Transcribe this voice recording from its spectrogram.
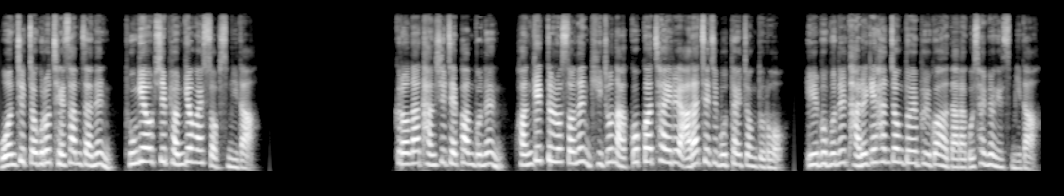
원칙적으로 제3자는 동의 없이 변경할 수 없습니다. 그러나 당시 재판부는 관객들로서는 기존 악곡과 차이를 알아채지 못할 정도로 일부분을 다르게 한 정도에 불과하다라고 설명했습니다.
